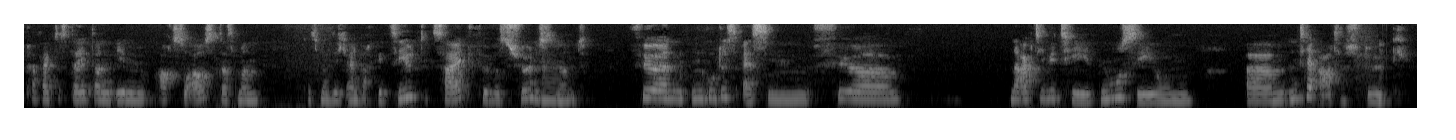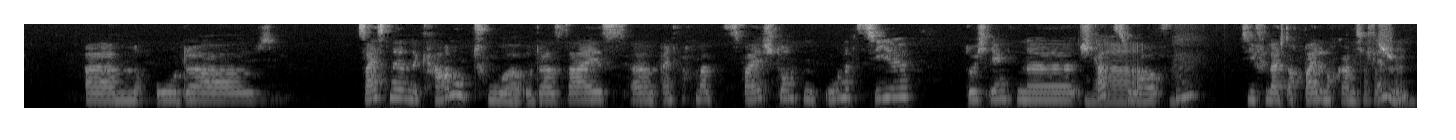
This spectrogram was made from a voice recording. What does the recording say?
perfektes Date dann eben auch so aus, dass man dass man sich einfach gezielt die Zeit für was Schönes mhm. nimmt. Für ein, ein, gutes Essen, für eine Aktivität, ein Museum, ähm, ein Theaterstück ähm, oder sei es eine, eine Kanutour oder sei es ähm, einfach mal zwei Stunden ohne Ziel durch irgendeine Stadt ja. zu laufen, die vielleicht auch beide noch gar nicht das kennen.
